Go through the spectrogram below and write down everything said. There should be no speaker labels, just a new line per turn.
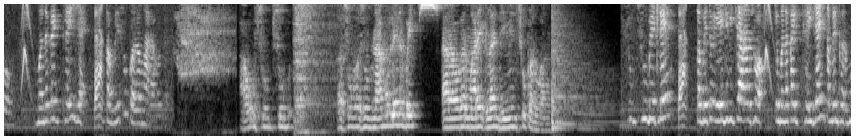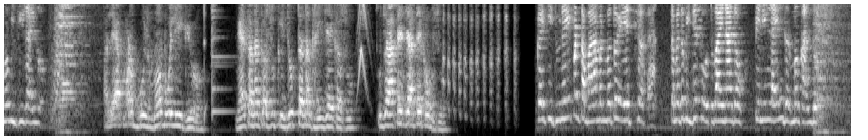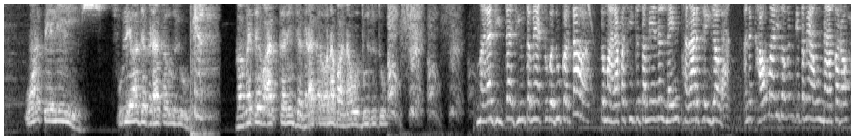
કહું. મને કંઈક થઈ જાય તમે શું કરો મારા વગર?
આવું શુભ શુભ અશુભ અશુભ ના બોલે ને ભાઈ તારા વગર મારે એકલા જીવીને શું કરવાનું?
શુભ શુભ એટલે તમે તો એ જ વિચારો છો કે મને કંઈક થઈ જાય તમે ઘરમાં બીજી લાવી લો
અલ્યા પણ ભૂલમાં બોલી ગયો. મેં તને કશું કીધું કે તને થઈ જાય કશું? તું જાતે જાતે કહું છું.
કઈ કીધું નહીં પણ તમારા મનમાં તો એ જ છે. તમે તો બીજે શોધવાય ના જાઓ. પેલી લાઈન ઘરમાં કાઢ દો.
કોણ પેલી? શું લેવા ઝઘડા કરું છું? ગમે તે વાત કરીને ઝઘડા કરવાના બાના વધુ છું તું.
મારા જીવતા જીવ તમે આટલું બધું કરતા હોય તો મારા પછી તો તમે એને લઈને ફરાર થઈ જાઓ. અને ખાવ મારી સોગન કે તમે આવું ના કરો?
